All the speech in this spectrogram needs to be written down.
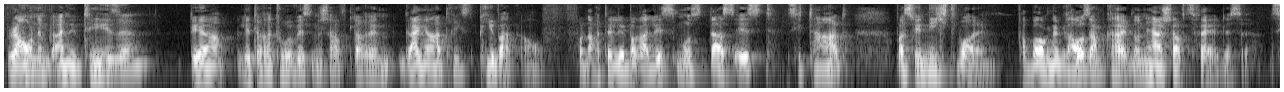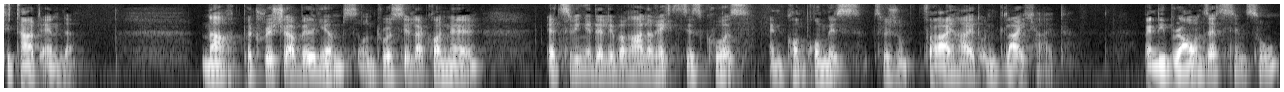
Brown nimmt eine These der Literaturwissenschaftlerin Gayatri Spivak auf wonach der Liberalismus das ist, Zitat, was wir nicht wollen, verborgene Grausamkeiten und Herrschaftsverhältnisse. Zitat Ende. Nach Patricia Williams und Drusilla Cornell erzwinge der liberale Rechtsdiskurs einen Kompromiss zwischen Freiheit und Gleichheit. Wendy Brown setzt hinzu,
